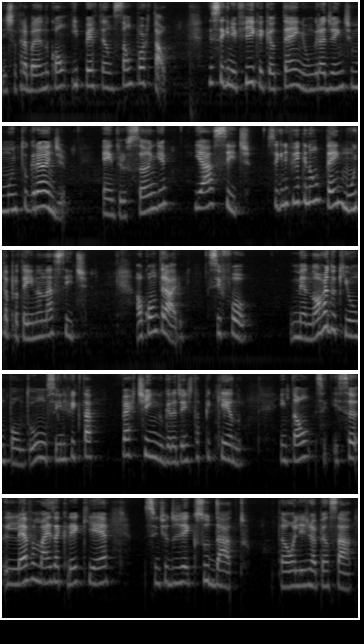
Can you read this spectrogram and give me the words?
gente está trabalhando com hipertensão portal. Isso significa que eu tenho um gradiente muito grande entre o sangue e a ascite. Significa que não tem muita proteína na ascite. Ao contrário, se for menor do que 1.1, significa que está pertinho, o gradiente está pequeno. Então, isso leva mais a crer que é sentido de exudato. Então, ali a gente vai pensar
